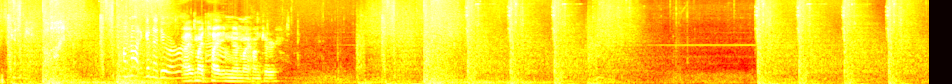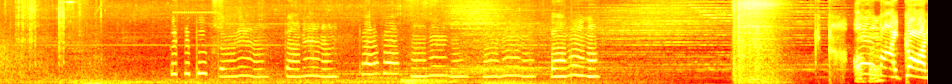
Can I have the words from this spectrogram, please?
It's gonna be fun. I'm not gonna do it right I have my now. titan and my hunter. Oh my god.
